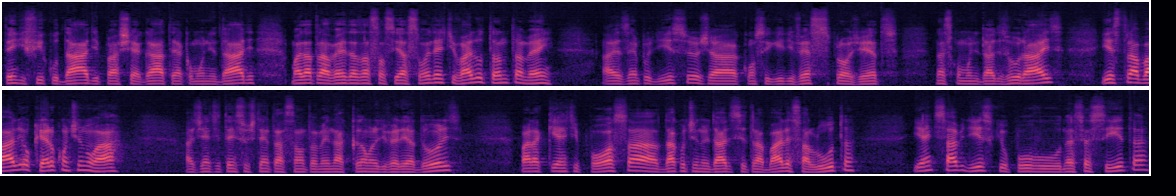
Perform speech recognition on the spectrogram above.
tem dificuldade para chegar até a comunidade, mas através das associações a gente vai lutando também. A exemplo disso, eu já consegui diversos projetos nas comunidades rurais e esse trabalho eu quero continuar. A gente tem sustentação também na Câmara de Vereadores para que a gente possa dar continuidade a esse trabalho, essa luta. E a gente sabe disso, que o povo necessita,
